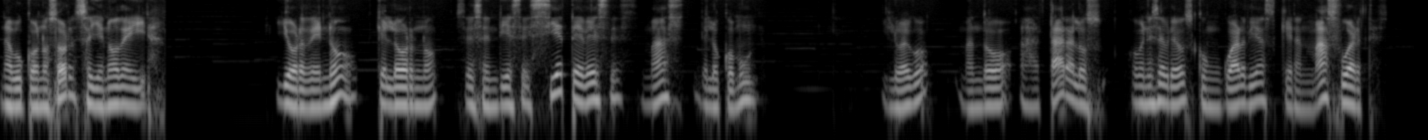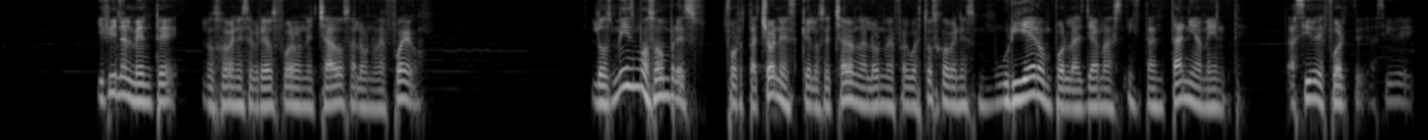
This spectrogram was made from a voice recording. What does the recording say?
Nabucodonosor se llenó de ira y ordenó que el horno se encendiese siete veces más de lo común. Y luego mandó a atar a los jóvenes hebreos con guardias que eran más fuertes. Y finalmente los jóvenes hebreos fueron echados al horno de fuego. Los mismos hombres fortachones que los echaron al horno de fuego, estos jóvenes murieron por las llamas instantáneamente. Así de fuerte, así de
